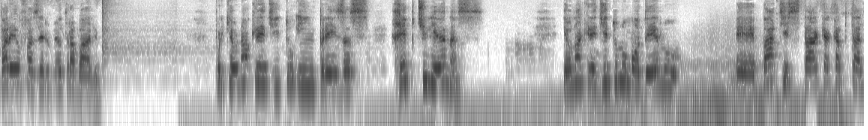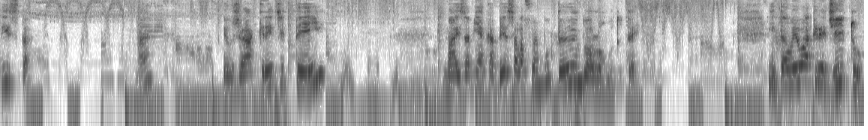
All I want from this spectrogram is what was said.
para eu fazer o meu trabalho. Porque eu não acredito em empresas reptilianas. Eu não acredito no modelo é, batistaca capitalista. Né? Eu já acreditei, mas a minha cabeça ela foi mudando ao longo do tempo. Então eu acredito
